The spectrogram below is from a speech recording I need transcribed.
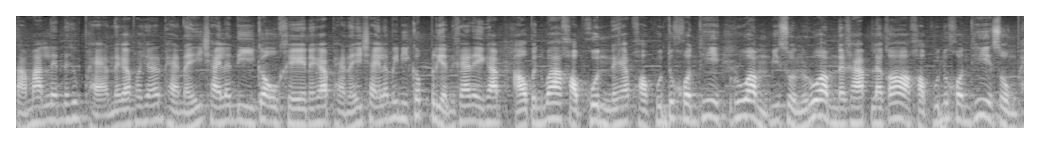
สามารถเล่นได้ทุกแผนนะครับ เพราะฉะนั้นแผนไหนที่ใช้แล้วดีก็โอเคนะครับ แผนไหนที่ใช้แล้วไม่ดีก็เปลี่ยนแค่นี้ครับ เอาเป็นว่าขอบคุณนะครับ ขอบคุณทุกคนที่ร่วมมีส่วนร่วมนะครับ แล้วก็ขอบคุณทุกคนที่ส่งแผ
